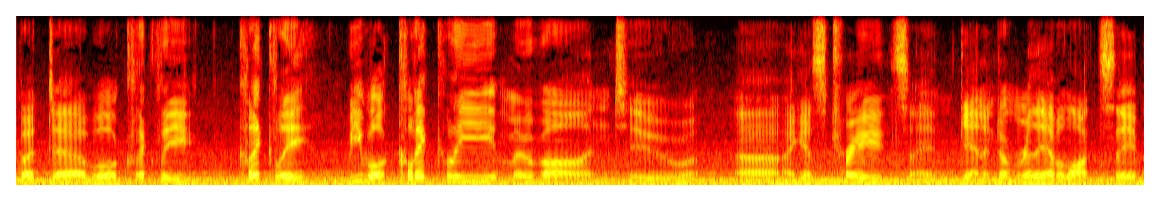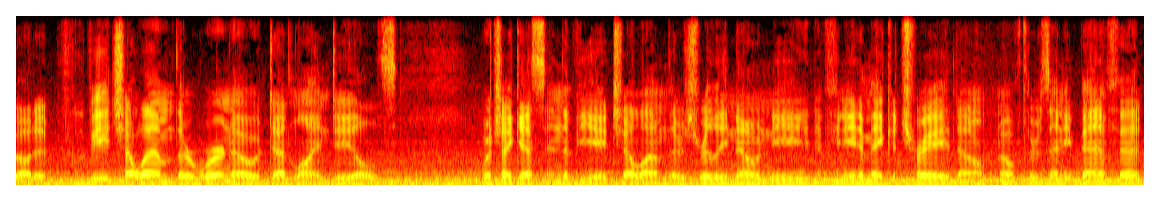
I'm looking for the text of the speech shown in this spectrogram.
But uh, we'll quickly, quickly, we will quickly move on to, uh, I guess, trades. I, again, I don't really have a lot to say about it. For the VHLM, there were no deadline deals which I guess in the VHLM there's really no need. If you need to make a trade, I don't know if there's any benefit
